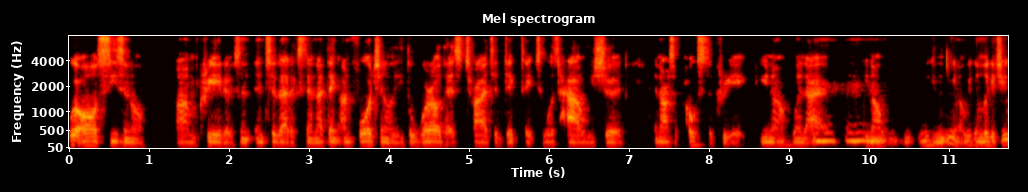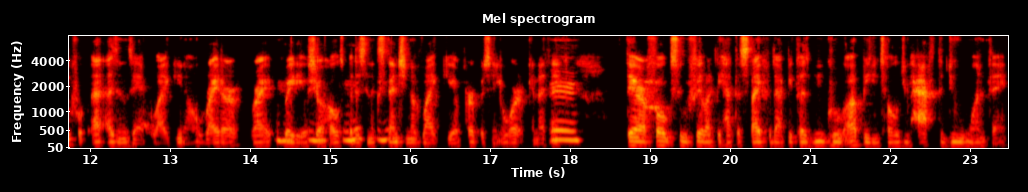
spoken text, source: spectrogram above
we're all seasonal um creatives and, and to that extent. I think unfortunately the world has tried to dictate to us how we should and are supposed to create you know when i Mhm, mhm, you know we can you know we can look at you for as an example like you know writer right Mhm, radio show mhm, host but it's an mhm, mhm. extension of like your purpose and your work and i think Mm, there are folks who feel like they have to stifle that because we grew up being told you have to do one thing.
